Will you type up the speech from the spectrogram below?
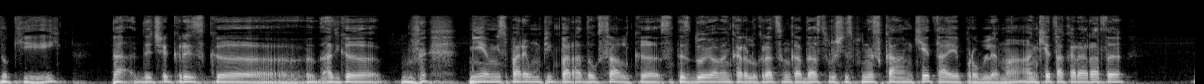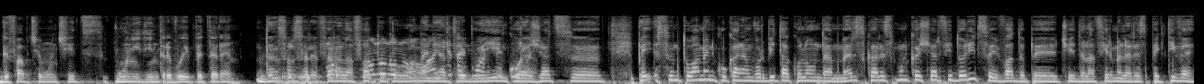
Ok. Da, de ce crezi că... Adică, mie mi se pare un pic paradoxal că sunteți doi oameni care lucrați în cadastru și spuneți că ancheta e problema, ancheta care arată de fapt ce munciți unii dintre voi pe teren. Dânsul se referă la faptul nu, nu, nu, că oamenii ar trebui încurajați să... Păi sunt oameni cu care am vorbit acolo unde am mers, care spun că și-ar fi dorit să-i vadă pe cei de la firmele respective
